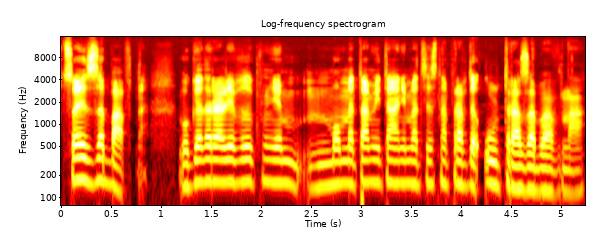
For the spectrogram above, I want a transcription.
co jest zabawne, bo generalnie według mnie momentami ta animacja jest naprawdę ultra zabawna.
